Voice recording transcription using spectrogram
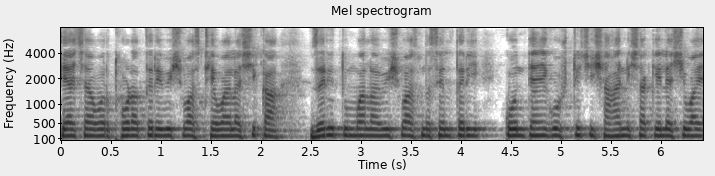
त्याच्यावर थोडा तरी विश्वास ठेवायला शिका. जरी तुम्हाला विश्वास नसेल तरी कोणत्याही गोष्टीची शहानिशा केल्याशिवाय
